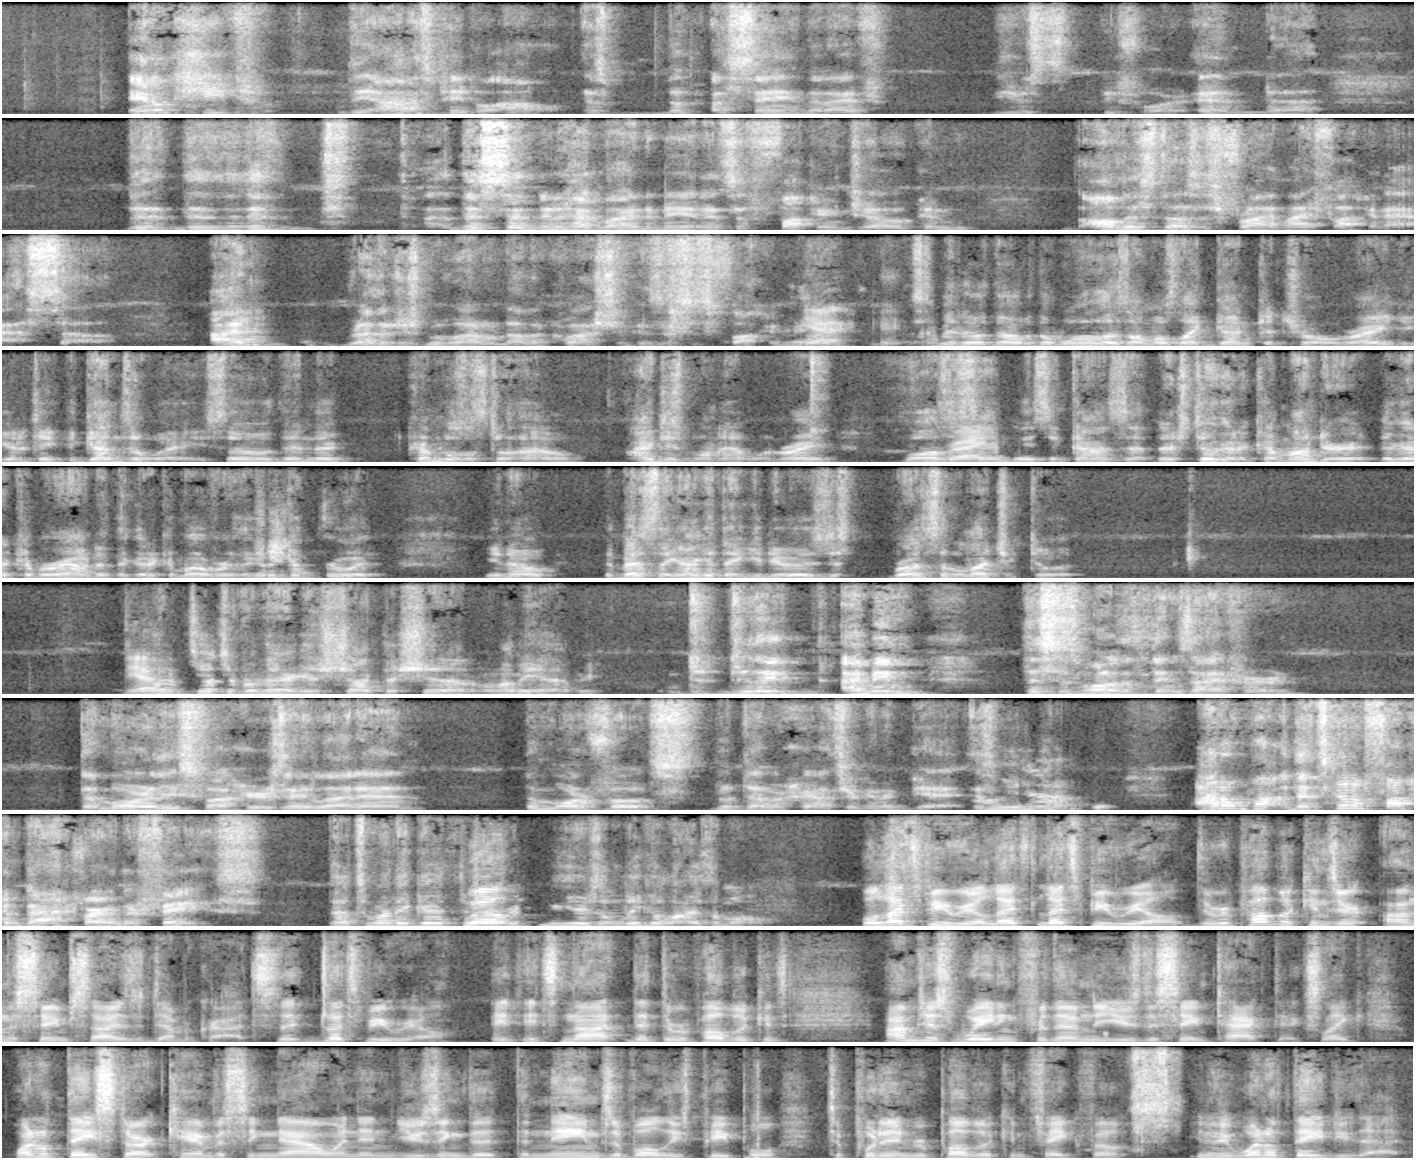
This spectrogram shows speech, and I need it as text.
It'll keep the honest people out, is a saying that I've used before. And uh, the, the, the, this is a new headline to me, and it's a fucking joke. And all this does is fry my fucking ass. So I'd Yeah. rather just move on to another question because this is fucking Yeah, ridiculous. I mean, the, the, the wall is almost like gun control, right? You got to take the guns away, so then the criminals will still have them. I just won't have one, right? Wall's Right. the same basic concept. They're still going to come under it. They're going to come around it. They're going to come over it. They're going to come through it. You know, the best thing I could think you do is just run some electric to it. yeah. Let them touch it from there. Get shocked the shit out of them. I'll be happy. Do, do they? I mean, this is one of the things I've heard. The more of these fuckers they let in, the more votes the Democrats are going to get. Oh yeah, I don't. That's going to fucking backfire in their face. that's why they go through Well- every few years and legalize them all. Well, let's be real. Let's let's be real. The Republicans are on the same side as the Democrats. Let- Let's be real. It, it's not that the Republicans. I'm just waiting for them to use the same tactics. Like, why don't they start canvassing now and then using the, the names of all these people to put in Republican fake votes? You know, why don't they do that?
